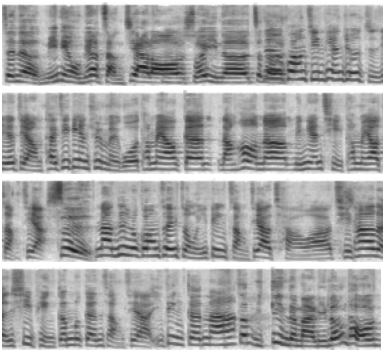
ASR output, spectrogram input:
真的明年我们要涨价喽，所以呢，这个日月光今天就是直接讲，台积电去美国他们要跟，然后呢，明年起他们要涨价。是那日月光这一种一定涨价潮啊，其他人细品跟不跟涨价，一定跟啊。这一定的嘛，你龙头。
